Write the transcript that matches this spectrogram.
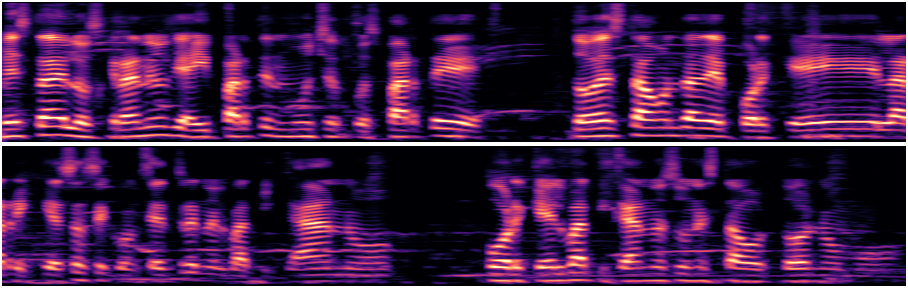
esta de los cráneos, de ahí parten muchas. Pues parte toda esta onda de por qué la riqueza se concentra en el Vaticano, por qué el Vaticano es un estado autónomo.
